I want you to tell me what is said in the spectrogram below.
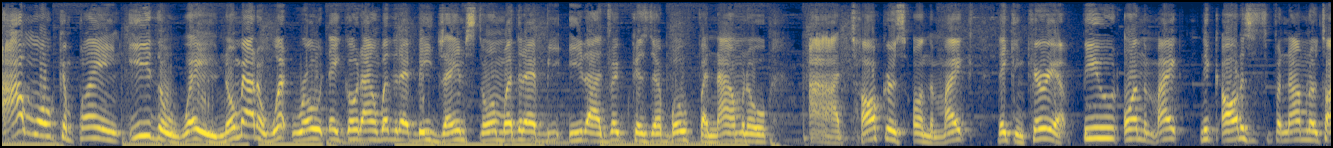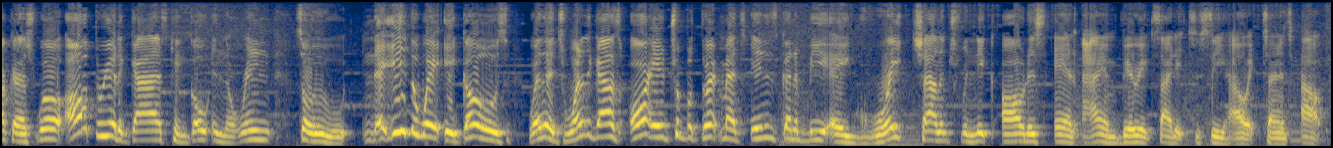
I won't complain either way, no matter what road they go down, whether that be James Storm, whether that be Eli Drake, because they're both phenomenal uh, talkers on the mic. They can carry a feud on the mic. Nick Aldis is a phenomenal talker as well. All three of the guys can go in the ring. So either way it goes, whether it's one of the guys or a triple threat match, it is going to be a great challenge for Nick Aldis, and I am very excited to see how it turns out.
